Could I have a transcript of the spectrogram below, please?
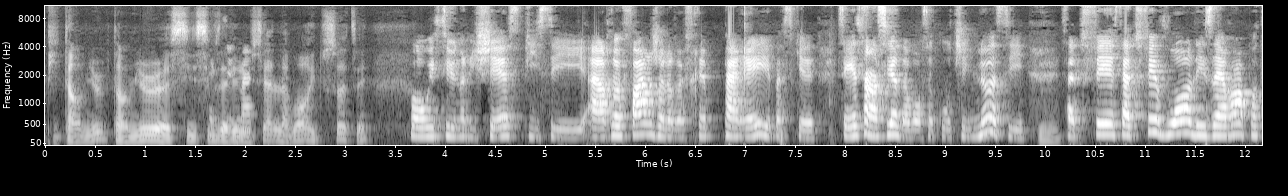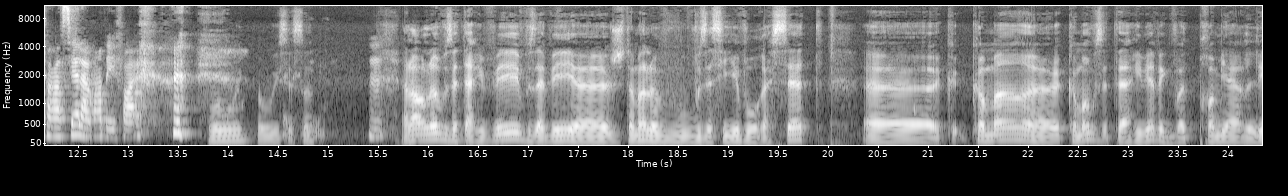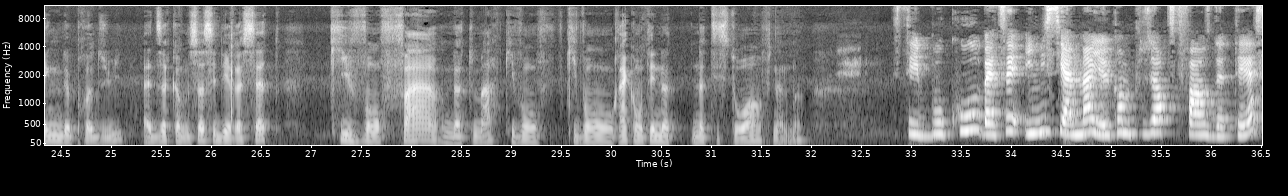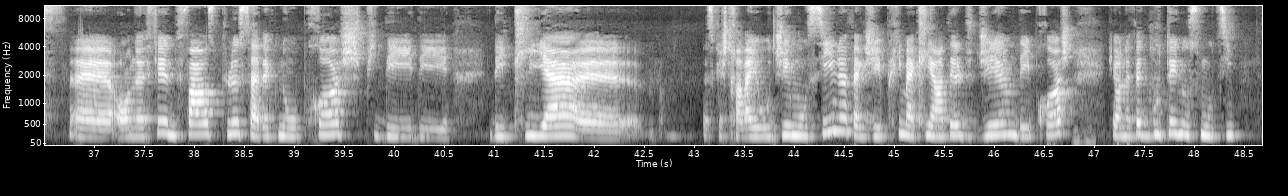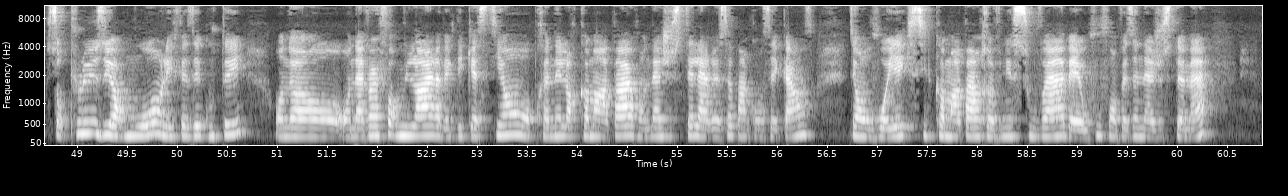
puis tant mieux, tant mieux euh, si, si vous avez réussi à l'avoir et tout ça, tu sais. Bon, oui, c'est une richesse, puis c'est à refaire, je le referais pareil parce que c'est essentiel d'avoir ce coaching-là. C'est, mhm. ça te fait, ça te fait voir les erreurs potentielles avant de les faire. oui, oui, oui, c'est ça. Mm. Alors là, vous êtes arrivé, vous avez euh, justement là, vous, vous essayez vos recettes. Euh, comment, euh, comment vous êtes arrivé avec votre première ligne de produits? À dire comme ça, c'est des recettes qui vont faire notre marque, qui vont, qui vont raconter notre, notre histoire finalement c'est beaucoup, ben tu sais, initialement, il y a eu comme plusieurs petites phases de test. Euh, on a fait une phase plus avec nos proches, puis des, des, des clients, euh, parce que je travaille au gym aussi, là, fait que j'ai pris ma clientèle du gym, des proches, mhm. puis on a fait goûter nos smoothies. Sur plusieurs mois, on les faisait goûter. On, a, on avait un formulaire avec des questions, on prenait leurs commentaires, on ajustait la recette en conséquence. on voyait que si le commentaire revenait souvent, ben au fou, on faisait un ajustement.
